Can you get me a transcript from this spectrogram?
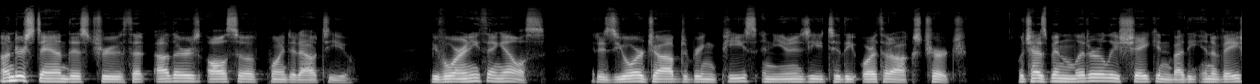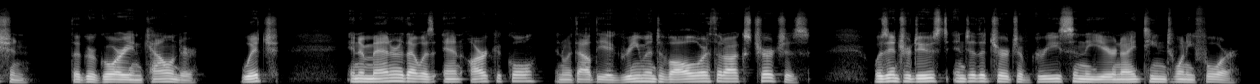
Understand this truth that others also have pointed out to you. Before anything else, it is your job to bring peace and unity to the Orthodox Church, which has been literally shaken by the innovation, the Gregorian calendar, which, in a manner that was anarchical and without the agreement of all Orthodox churches, was introduced into the Church of Greece in the year 1924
